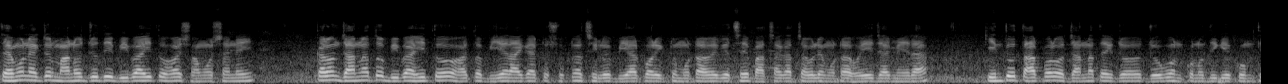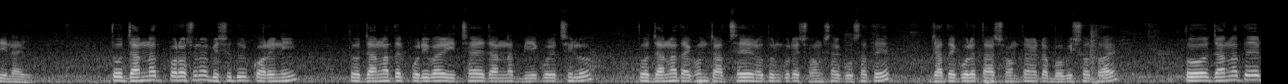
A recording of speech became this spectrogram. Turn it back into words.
তেমন একজন মানুষ যদি বিবাহিত হয় সমস্যা নেই। কারণ জান্নাতও বিবাহিত, হয়তো বিয়ের আগে একটু শুকনো ছিল, বিয়ার পর একটু মোটা হয়ে গেছে বাচ্চা কাচ্চা হলে মোটা হয়ে যায় মেয়েরা। কিন্তু তারপরও জান্নাতের যৌবন কোনো দিকে কমতি নাই। তো জান্নাত পড়াশোনা বেশি দূর করেনি। তো জান্নাতের পরিবারের ইচ্ছায় জান্নাত বিয়ে করেছিল। তো জান্নাত এখন চাচ্ছে নতুন করে সংসার গোছাতে, যাতে করে তার সন্তান একটা ভবিষ্যৎ হয়। তো জান্নাতের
